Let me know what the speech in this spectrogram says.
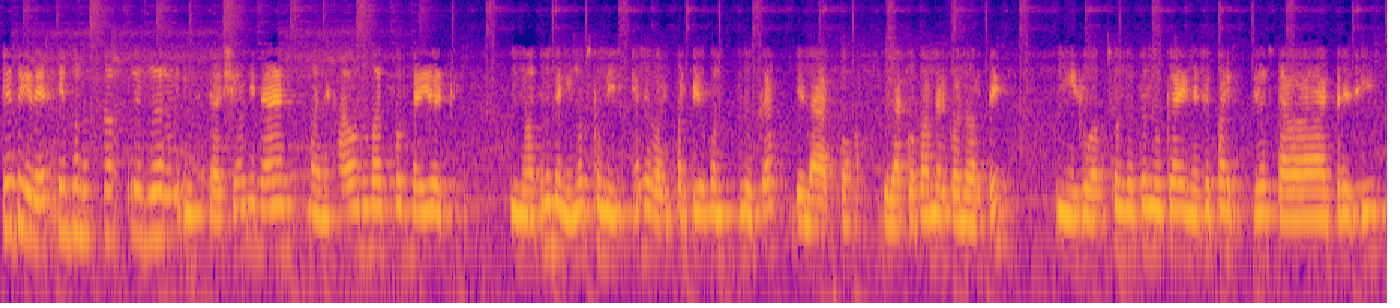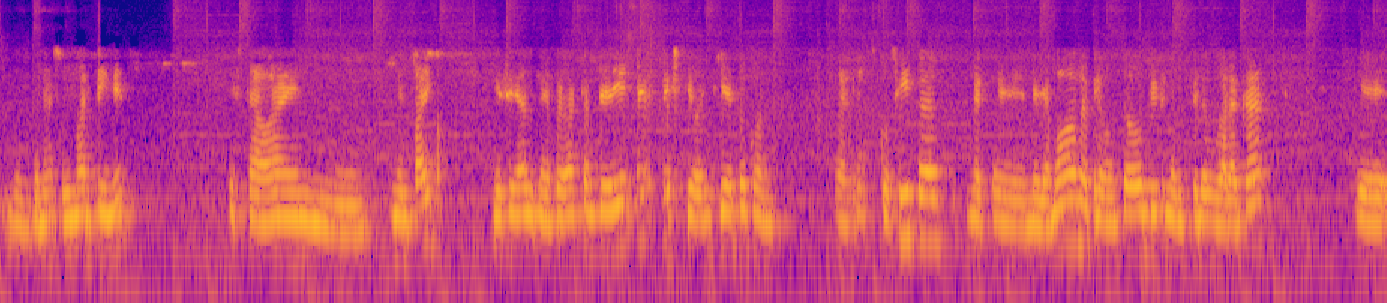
Fíjate que en ese tiempo no de organización ni nada, manejado nomás por medio de y nosotros venimos con mi a jugar el partido con Luca de la, de la Copa Merconorte y jugamos con Don Luca y en ese partido estaba el presi, don Jesús Martínez, estaba en, el Paico y ese día me fue bastante bien, quedó inquieto con algunas cositas, me, eh, me llamó, me preguntó si me gustaría jugar acá. Eh,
